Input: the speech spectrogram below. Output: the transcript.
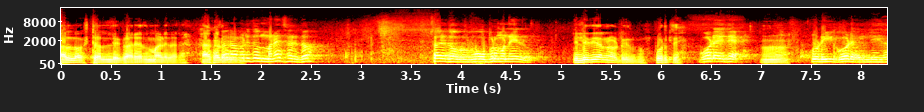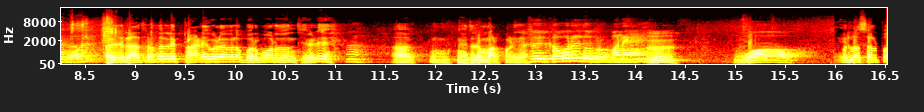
ಅಲ್ಲೂ ಅಷ್ಟೇ ಅಲ್ಲಿ ಗಾರೆಯಿಂದ ಮಾಡಿದ್ದಾರೆ ಆ ಕಡೆ ಸರ್ ಆಮೇಲೆ ಇದೊಂದು ಮನೆ ಸರ್ ಇದು? ಸರ್ ಇದು ಒಬ್ರು- ಮನೆ ಇದು? ಇಲ್ಲಿದೆಯಲ್ಲ ನೋಡ್ರಿ ಇದು ಪೂರ್ತಿ. ಗೋಡೆ ಇದೆ. ಹ್ಮ್. ನೋಡಿ ಈ ಗೋಡೆ ಇಲ್ಲಿ ಇರೋದು. ಅದೇ ರಾತ್ರದಲ್ಲಿ ಪ್ರಾಣಿಗಳು ಅವೆಲ್ಲ ಬರಬಾರ್ದು ಅಂತ ಹೇಳಿ ಆ ಎದುರು ಮಾಡ್ಕೊಂಡಿದ್ದಾರೆ. ಸೊ ಇದು ಕವರ್ ಇದು ಒಬ್ರು ಮನೆ. ಹ್ಮ್. ವಾವ್. ಎಲ್ಲ ಸ್ವಲ್ಪ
